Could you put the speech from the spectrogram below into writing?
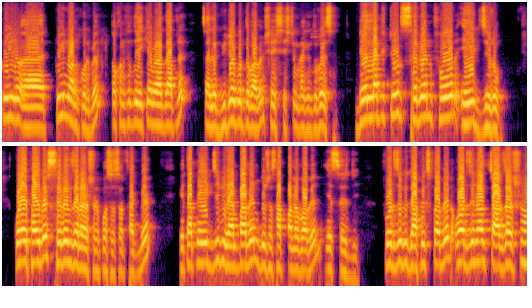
টুইন টুইন অন করবেন, তখন কিন্তু এই ক্যামেরা দিয়ে আপনি চাইলে ভিডিও করতে পারবেন, সেই সিস্টেমটা কিন্তু রয়েছে। Dell Latitude seven four eight zero core i ফাইভের সেভেন প্রসেসর থাকবে। এতে আপনি এইট জিবি র্যাম পাবেন দুশো ছাপ্পান্ন পাবেন এসএসডি ফোর জিবি গ্রাফিক্স পাবেন অরিজিনাল চার্জার সহ।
